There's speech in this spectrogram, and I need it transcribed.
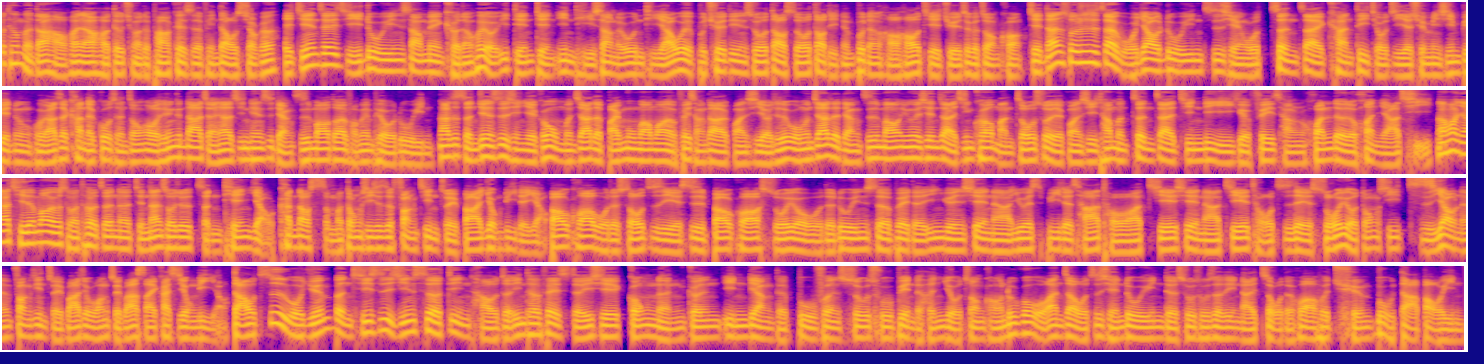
各位听众们，大家好，欢迎来到好丢钱我的 Podcast 的频道，我是小哥。诶，今天这一集录音上面可能会有一点点硬体上的问题啊，我也不确定说到时候到底能不能好好解决这个状况。简单说就是在我要录音之前，我正在看第九集的全明星辩论会，啊、在看的过程中，哦，先跟大家讲一下，今天是两只猫都在旁边陪我录音。那这整件事情也跟我们家的白目猫猫有非常大的关系哦，就是我们家的两只猫，因为现在已经快要满周岁的关系，它们正在经历一个非常欢乐的换牙期。那换牙期的猫有什么特征呢？简单说就是整天咬，看到什么东西就是放进嘴巴用力的咬，包括我的手指也是，包括所有我的录音设备的音源线啊、USB 的插头啊、接线啊、接头之类，所有东西只要能放进嘴巴就往嘴巴塞，开始用力咬，导致我原本其实已经设定好的 interface 的一些功能跟音量的部分输出变得很有状况。如果我按照我之前录音的输出设定来走的话，会全部大爆音。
